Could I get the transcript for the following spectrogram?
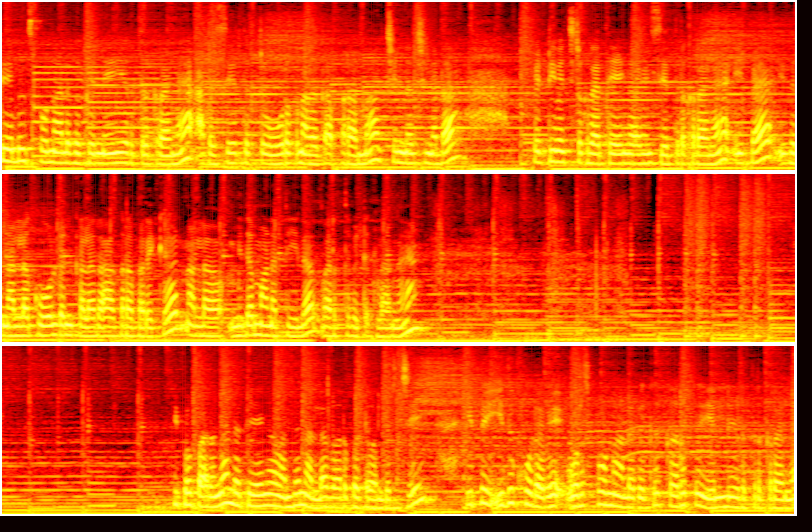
டேபிள் ஸ்பூன் அளவுக்கு நெய் எடுத்துருக்குறாங்க. அதை சேர்த்துட்டு ஊறுக்குனதுக்கு அப்புறமா சின்ன சின்னதாக வெட்டி வச்சுருக்கிற தேங்காயும் சேர்த்துருக்குறாங்க. இப்போ இது நல்லா கோல்டன் கலர் ஆகிற வரைக்கும் நல்லா மிதமான தீயில் வறுத்து விட்டுக்கலாங்க. இப்போ பாருங்கள் இந்த தேங்காய் வந்து நல்லா வறுபட்டு வந்துருச்சு. இப்போ இது கூடவே ஒரு ஸ்பூன் அளவுக்கு கருப்பு எள் எடுத்துருக்குறாங்க.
